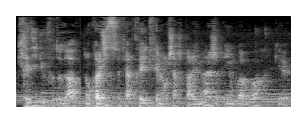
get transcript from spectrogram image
crédit du photographe, donc on va juste se faire très vite fait une recherche par image et on va voir que...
